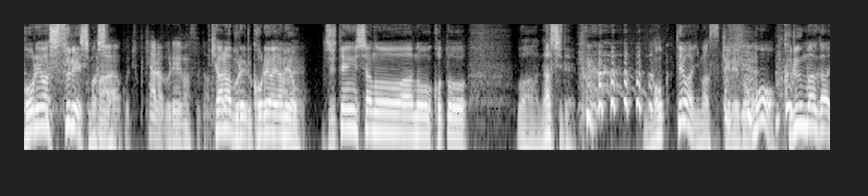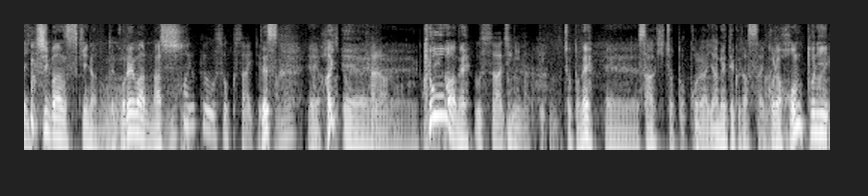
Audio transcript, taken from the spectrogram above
これは失礼しました、はい、キャラブレますキャラブレる。これはやめよう、はい自転車のあのことはなしで 乗ってはいますけれども車が一番好きなのでこれはなし、まあ余計嘘くさいというかね。えーはい、えー、今日はね薄味になっていきます。ちょっとね、えー、さあきちょっとこれはやめてください、これは本当に、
